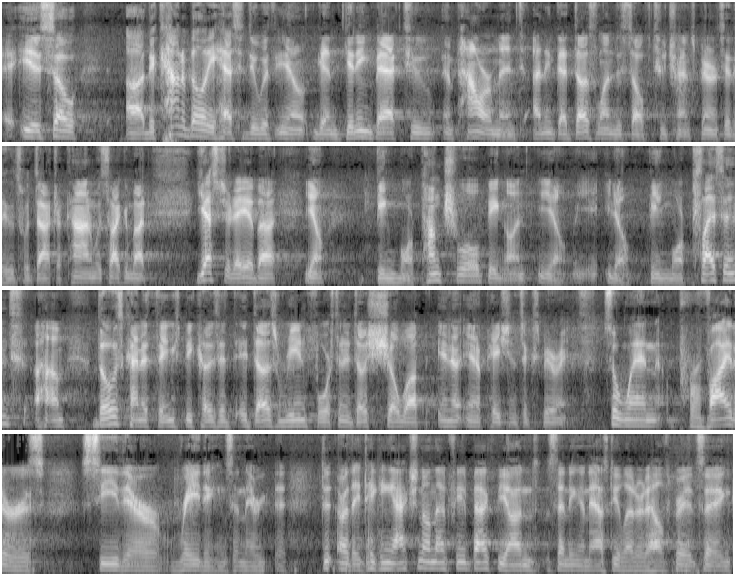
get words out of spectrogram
is so uh, the accountability has to do with, you know, again, getting back to empowerment. I think that does lend itself to transparency. I think it's what Dr. Khan was talking about yesterday about, you know, being more punctual, being on, you know, you know, being more pleasant, um, those kind of things, because it, it, does reinforce and it does show up in a, in a patient's experience. So when providers see their ratings and their are they taking action on that feedback beyond sending a nasty letter to health grade saying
